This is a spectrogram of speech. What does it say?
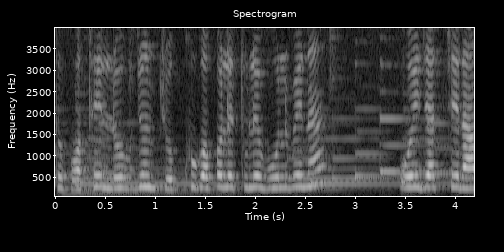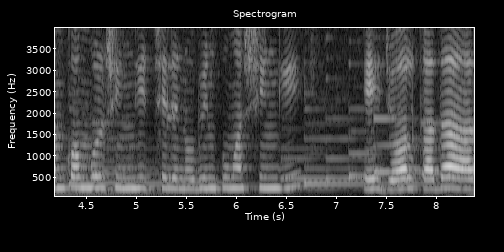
তো পথের লোকজন চক্ষু কপালে তুলে বলবে না? ওই যাচ্ছে রামকম্বল সিংহির ছেলে নবীন কুমার সিংহি। এই জল কাদা আর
